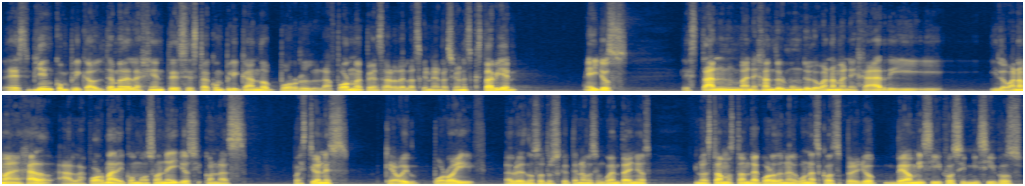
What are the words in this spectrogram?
es bien complicado. El tema de la gente se está complicando por la forma de pensar de las generaciones, que está bien. Ellos están manejando el mundo y lo van a manejar y, y lo van a manejar a la forma de cómo son ellos y con las cuestiones que hoy por hoy, tal vez nosotros que tenemos 50 años, no estamos tan de acuerdo en algunas cosas, pero yo veo a mis hijos y mis hijos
